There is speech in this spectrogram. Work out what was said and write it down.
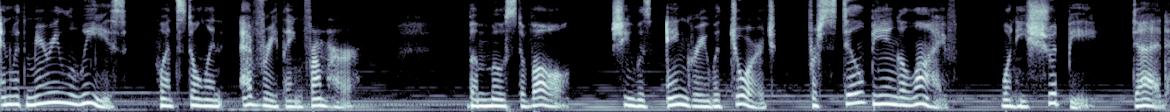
and with Mary Louise, who had stolen everything from her. But most of all, she was angry with George for still being alive when he should be dead.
